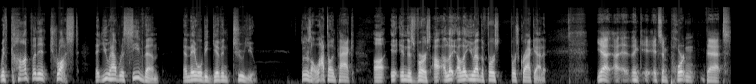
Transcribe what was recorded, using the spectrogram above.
with confident trust that you have received them and they will be given to you. So there's a lot to unpack uh, in, in, this verse. I'll, I'll, let, I'll let you have the first first crack at it. Yeah, I think it's important that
